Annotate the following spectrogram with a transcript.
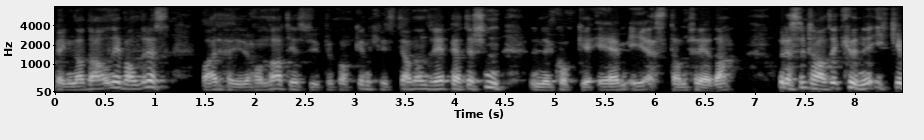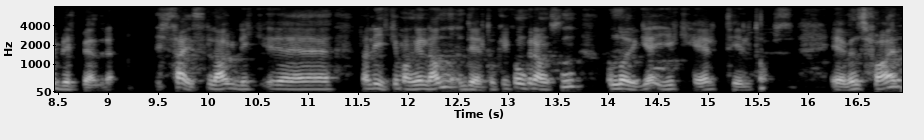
Begnadalen i Valdres var høyrehånda til superkokken Christian André Pettersen under kokke-EM i Estland fredag. Og resultatet kunne ikke blitt bedre. 16 lag eh, fra like mange land deltok i konkurransen, og Norge gikk helt til topps. Evens far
